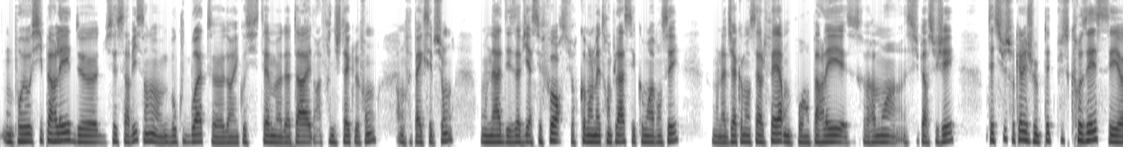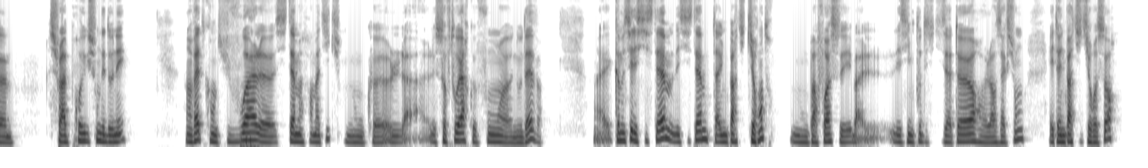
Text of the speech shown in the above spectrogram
On pourrait aussi parler de, du service. Hein. Beaucoup de boîtes euh, dans l'écosystème data et dans la French Tech le font. On ne fait pas exception. On a des avis assez forts sur comment le mettre en place et comment avancer. On a déjà commencé à le faire. On pourrait en parler. Ce serait vraiment un super sujet. Peut-être sur lequel je veux peut-être plus creuser, c'est euh, sur la production des données. En fait, quand tu vois le système informatique, donc euh, le software que font euh, nos devs, comme c'est les systèmes, les systèmes, tu as une partie qui rentre, donc parfois c'est bah, les inputs des utilisateurs, euh, leurs actions, et tu as une partie qui ressort.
